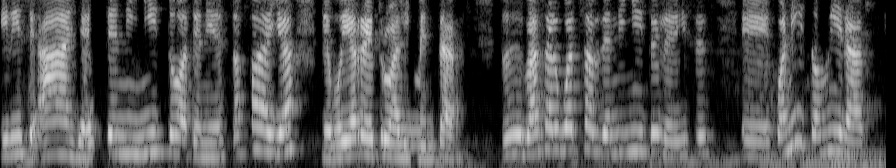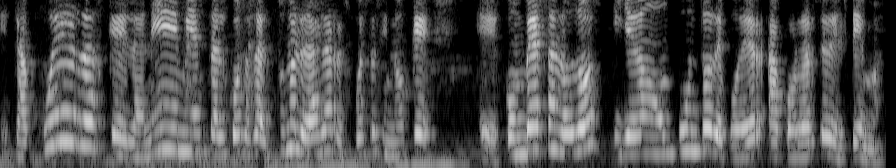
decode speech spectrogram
y dice, ah, ya este niñito ha tenido esta falla, le voy a retroalimentar. Entonces vas al WhatsApp del niñito y le dices, eh, Juanito, mira, ¿te acuerdas que la anemia es tal cosa? O sea, tú no le das la respuesta, sino que eh, conversan los dos y llegan a un punto de poder acordarse del tema.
